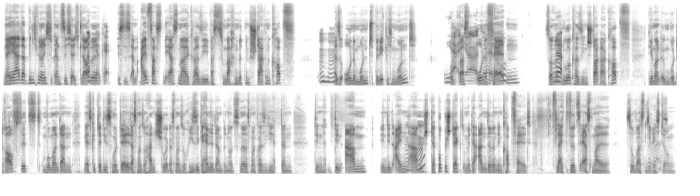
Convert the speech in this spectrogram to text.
Naja, da bin ich mir noch nicht so ganz sicher. Ich glaube, okay, okay. es ist am einfachsten erstmal quasi was zu machen mit einem starren Kopf, mhm. also ohne Mund, beweglichen Mund ja, und was ja, also ohne Fäden, sondern ja. nur quasi ein starrer Kopf dem man irgendwo drauf sitzt und wo man dann, ne, es gibt ja dieses Modell, dass man so Handschuhe, dass man so riesige Hände dann benutzt, ne, dass man quasi die, dann den, den Arm in den einen mhm. Arm der Puppe steckt und mit der anderen den Kopf hält. Vielleicht wird's erstmal sowas in die so Richtung.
